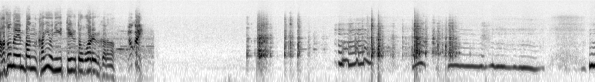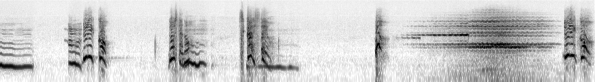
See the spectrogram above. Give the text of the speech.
謎の円盤が鍵を握っていると思われるからな。了解。ルリコどうしたのしっかりしてよあルリコ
